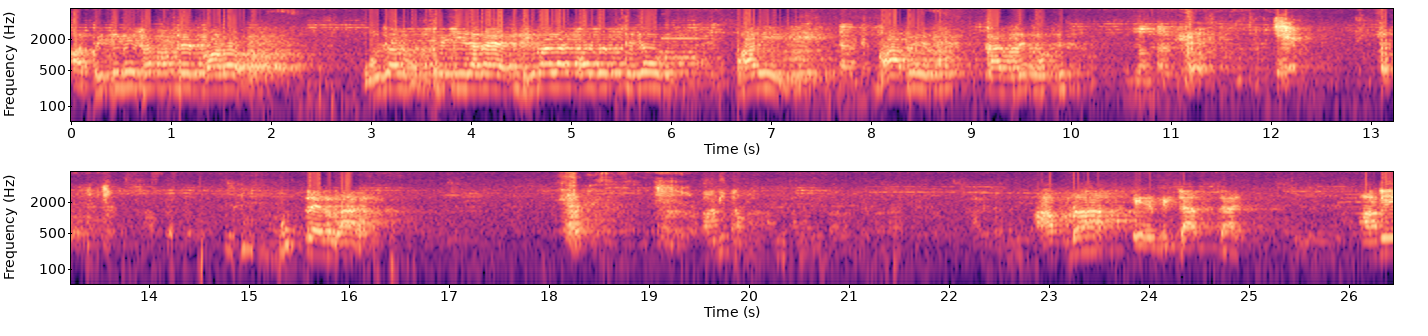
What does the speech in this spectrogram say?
আর পৃথিবীর সবচেয়ে বড়। ওজন হচ্ছে কি জানেন? হিমালয় পর্বত থেকেও ভারী বাপের কাঁধে পুত্রের আমরা এর বিচার চাই। আমি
